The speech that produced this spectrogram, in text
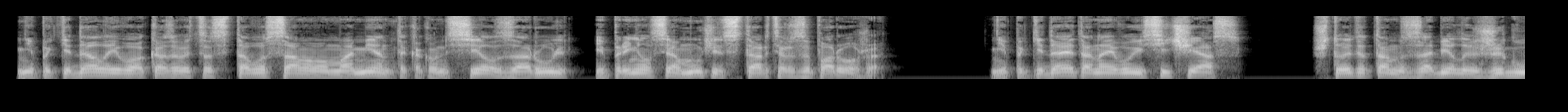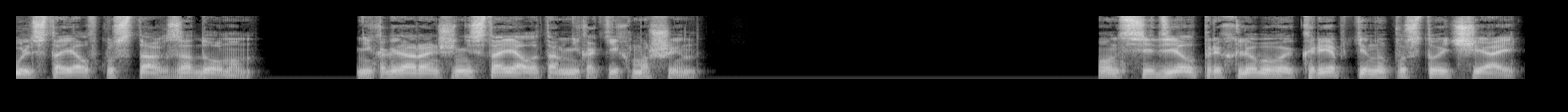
не покидала его, оказывается, с того самого момента, как он сел за руль и принялся мучить стартер Запорожа. Не покидает она его и сейчас. Что это там за белый «Жигуль» стоял в кустах за домом? Никогда раньше не стояло там никаких машин. Он сидел, прихлебывая крепкий, но пустой чай,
